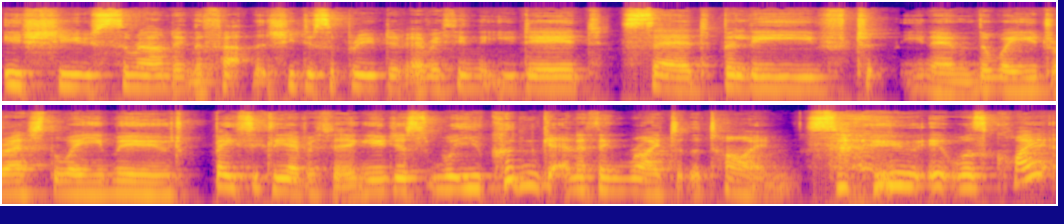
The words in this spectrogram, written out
issues surrounding the fact that she disapproved of everything that you did, said, believed, you know, the way you dressed, the way you moved, basically everything. You just well, you couldn't get anything right at the time, so it was quite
